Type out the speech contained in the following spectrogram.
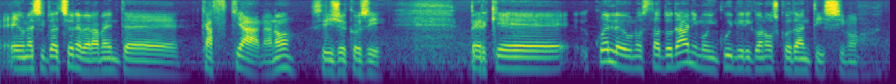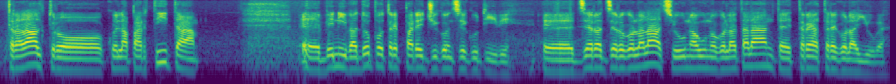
è una situazione veramente kafkiana, no? Si dice così. Perché quello è uno stato d'animo in cui mi riconosco tantissimo. Tra l'altro quella partita eh, veniva dopo tre pareggi consecutivi, eh, 0-0 con la Lazio, 1-1 con l'Atalanta e 3-3 con la Juve.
